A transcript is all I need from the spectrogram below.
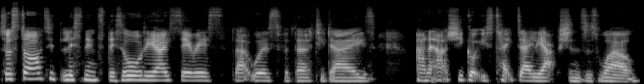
So I started listening to this audio series that was for 30 days and it actually got you to take daily actions as well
